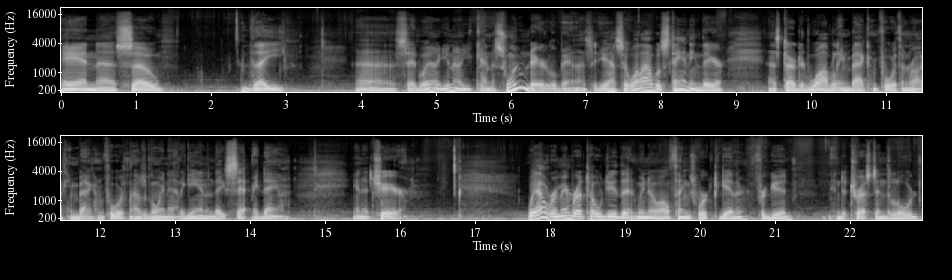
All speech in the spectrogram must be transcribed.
And uh, so they uh, said, Well, you know, you kind of swooned there a little bit. And I said, Yeah. So while I was standing there, I started wobbling back and forth and rocking back and forth, and I was going out again, and they set me down in a chair. Well, remember I told you that we know all things work together for good and to trust in the Lord,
